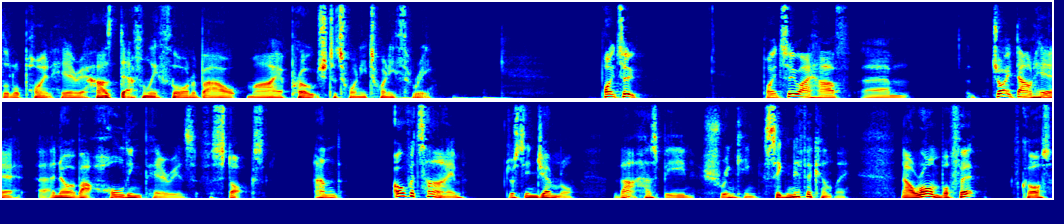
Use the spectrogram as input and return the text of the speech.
little point here, it has definitely thought about my approach to 2023. Point two. Point two, I have um, jotted down here a note about holding periods for stocks. And over time, just in general, that has been shrinking significantly. Now, Warren Buffett, of course,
